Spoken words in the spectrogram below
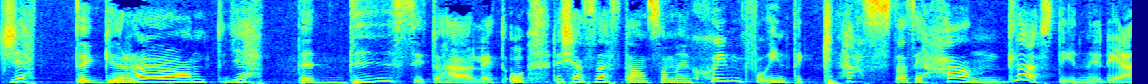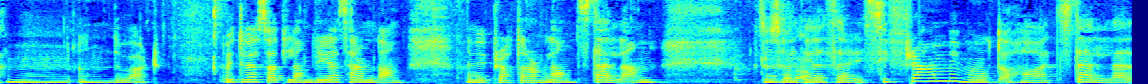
jättegrönt, jättedisigt och härligt. Och det känns nästan som en skymf att inte kasta sig handlöst in i det. Mm, underbart. Vet du vad jag sa till Andreas häromdagen när vi pratade om landställen? Då sa jag så här, se fram emot att ha ett ställe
